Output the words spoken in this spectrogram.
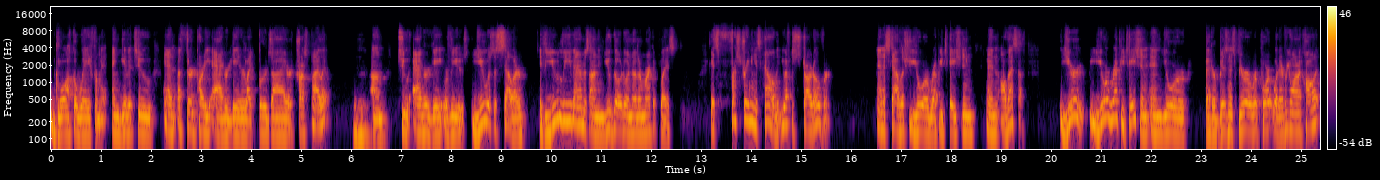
walk away from it and give it to an, a third party aggregator like Birdseye or Trustpilot mm-hmm. um, to aggregate reviews. You, as a seller, if you leave Amazon and you go to another marketplace, it's frustrating as hell that you have to start over and establish your reputation and all that stuff. Your your reputation and your Better Business Bureau report, whatever you want to call it,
